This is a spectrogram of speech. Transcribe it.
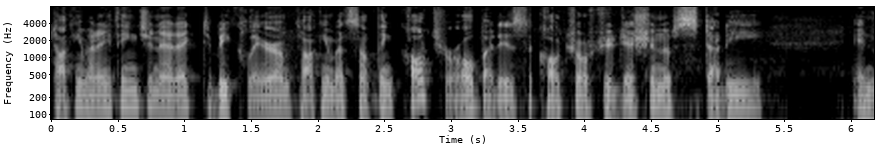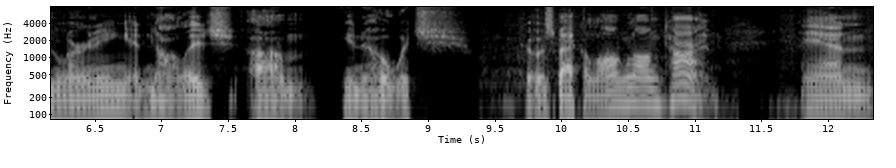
talking about anything genetic to be clear, I'm talking about something cultural, but is the cultural tradition of study and learning and knowledge, um, you know, which goes back a long, long time. And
